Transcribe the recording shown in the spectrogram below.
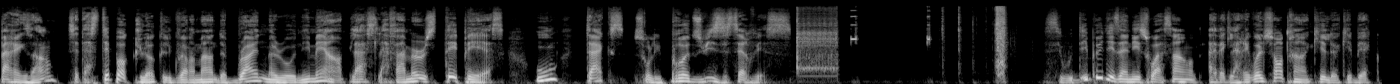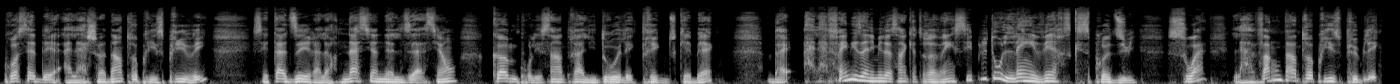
Par exemple, c'est à cette époque-là que le gouvernement de Brian Mulroney met en place la fameuse TPS, ou taxe sur les produits et services. Si au début des années 60, avec la Révolution tranquille, le Québec procédait à l'achat d'entreprises privées, c'est-à-dire à leur nationalisation, comme pour les centrales hydroélectriques du Québec, ben, à la fin des années 1980, c'est plutôt l'inverse qui se produit, soit la vente d'entreprises publiques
